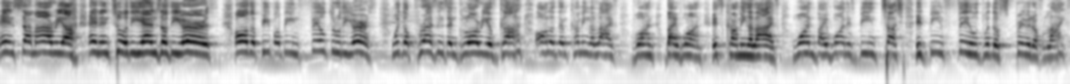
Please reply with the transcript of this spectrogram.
in Samaria, and into the ends of the earth. All the people being filled through the earth with the presence and glory of God, all of them coming alive one by one. It's coming alive. One by one is being touched, it's being filled with the spirit of life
